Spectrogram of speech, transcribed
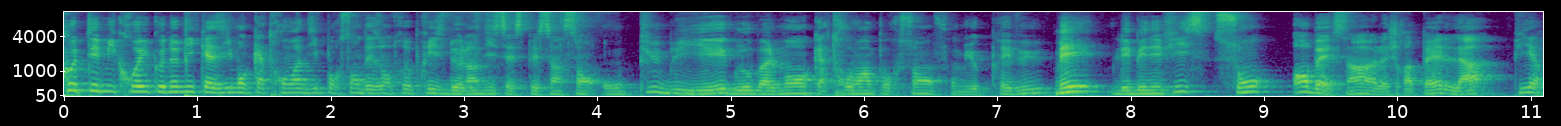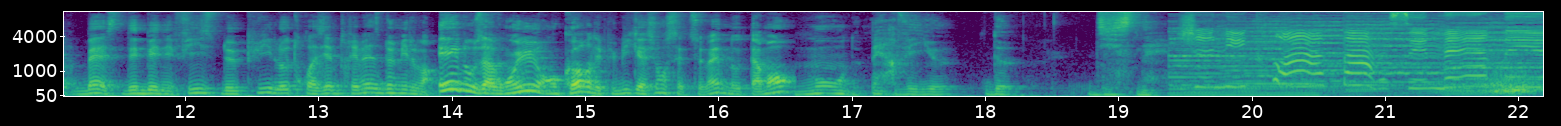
Côté microéconomie, quasiment 90% des entreprises de l'indice SP500 ont publié. Globalement, 80% font mieux que prévu. Mais les bénéfices sont en baisse. Hein. Là, je rappelle, la pire baisse des bénéfices depuis le troisième trimestre 2020. Et nous avons eu encore des publications cette semaine, notamment Monde merveilleux de Disney. Je n'y crois pas, c'est merveilleux.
